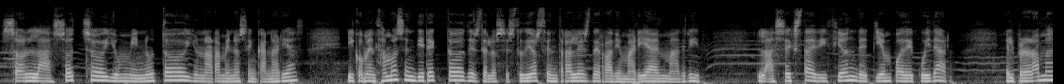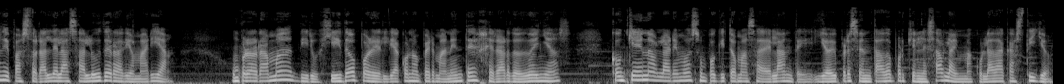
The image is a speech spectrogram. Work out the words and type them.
Son las 8 y un minuto y una hora menos en Canarias y comenzamos en directo desde los estudios centrales de Radio María en Madrid, la sexta edición de Tiempo de Cuidar, el programa de Pastoral de la Salud de Radio María. Un programa dirigido por el diácono permanente Gerardo Dueñas, con quien hablaremos un poquito más adelante y hoy presentado por quien les habla, Inmaculada Castillo.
